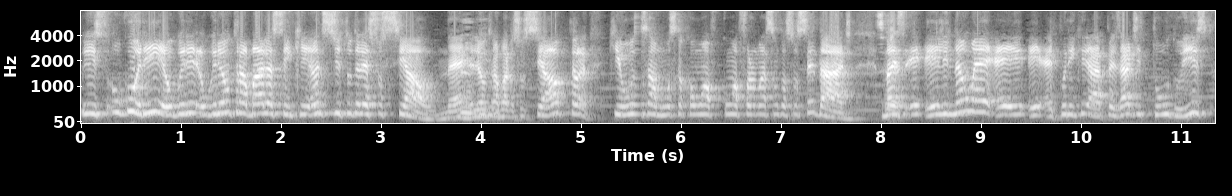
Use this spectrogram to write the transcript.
É, isso, o Guri, o Guri, o Guri é um trabalho, assim, que antes de tudo ele é social, né? Uhum. Ele é um trabalho social que usa a música como uma, como uma formação da sociedade. Certo. Mas ele não é, é, é, é por, apesar de tudo isso,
